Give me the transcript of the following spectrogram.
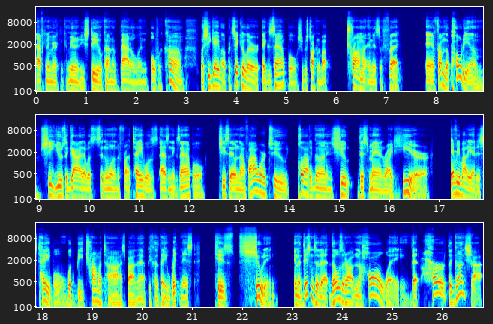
African American communities still kind of battle and overcome. But she gave a particular example. She was talking about trauma and its effect. And from the podium, she used a guy that was sitting on one of the front tables as an example. She said, well, Now, if I were to pull out a gun and shoot this man right here, everybody at his table would be traumatized by that because they witnessed his shooting. In addition to that, those that are out in the hallway that heard the gunshot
